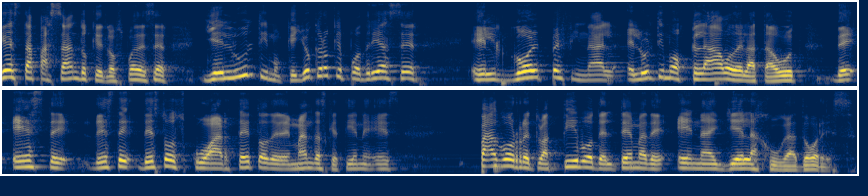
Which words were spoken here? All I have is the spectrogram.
qué está pasando que los puede ser. Y el último, que yo creo que podría ser el golpe final, el último clavo del ataúd de, este, de, este, de estos cuartetos de demandas que tiene es pago retroactivo del tema de NIL a jugadores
